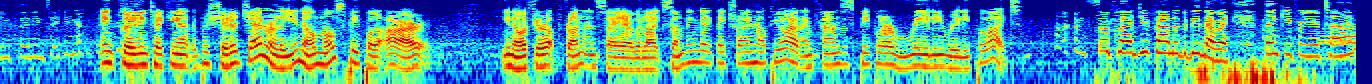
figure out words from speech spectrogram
including taking out the, including taking out the prosciutto, generally, you know, most people are. You know, if you're up front and say I would like something, they, they try and help you out. And Kansas people are really, really polite. I'm so glad you found it to be that way. Thank you for your time.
